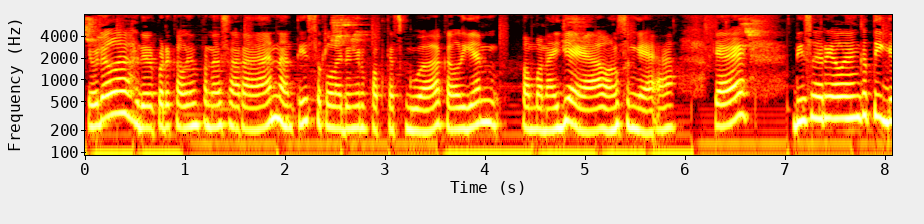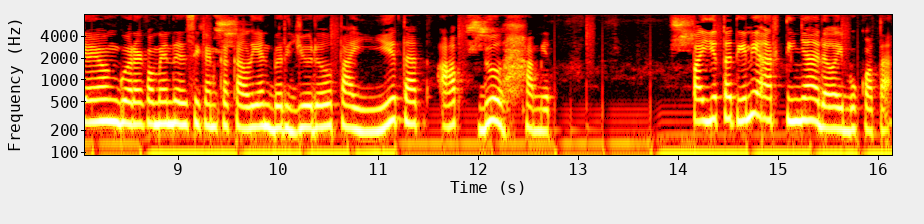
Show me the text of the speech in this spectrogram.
ya udahlah daripada kalian penasaran nanti setelah denger podcast gue kalian tonton aja ya langsung ya. Oke di serial yang ketiga yang gue rekomendasikan ke kalian berjudul Payitat Abdul Hamid. Payitat ini artinya adalah ibu kota.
